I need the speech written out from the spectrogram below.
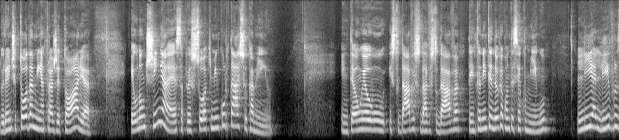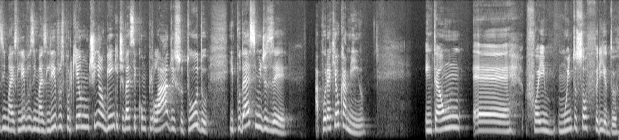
Durante toda a minha trajetória, eu não tinha essa pessoa que me encurtasse o caminho. Então eu estudava, estudava, estudava, tentando entender o que acontecia comigo. Lia livros e mais livros e mais livros, porque eu não tinha alguém que tivesse compilado isso tudo e pudesse me dizer: ah, por aqui é o caminho. Então é, foi muito sofrido.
